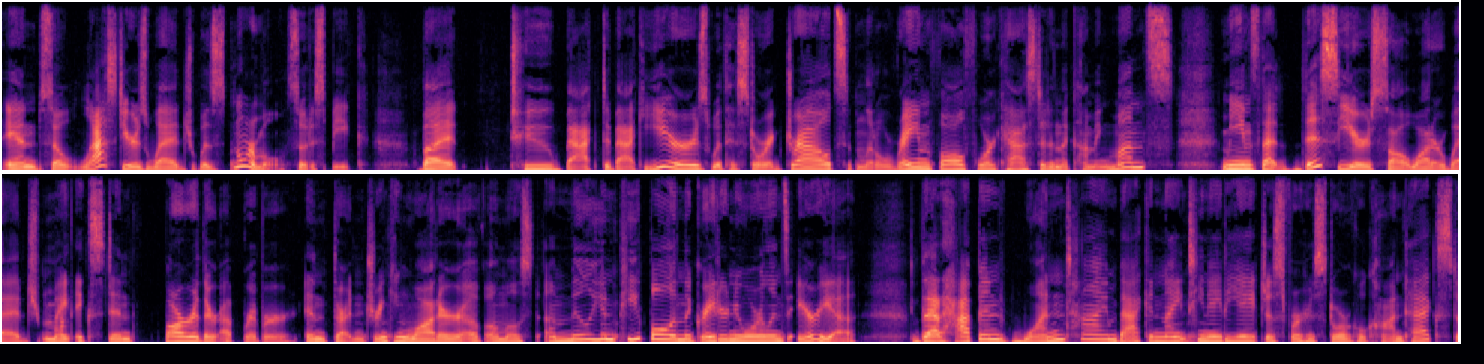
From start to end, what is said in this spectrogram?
And so last year's wedge was normal, so to speak. But two back to back years with historic droughts and little rainfall forecasted in the coming months means that this year's saltwater wedge might extend farther upriver and threaten drinking water of almost a million people in the greater New Orleans area. That happened one time back in 1988, just for historical context,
